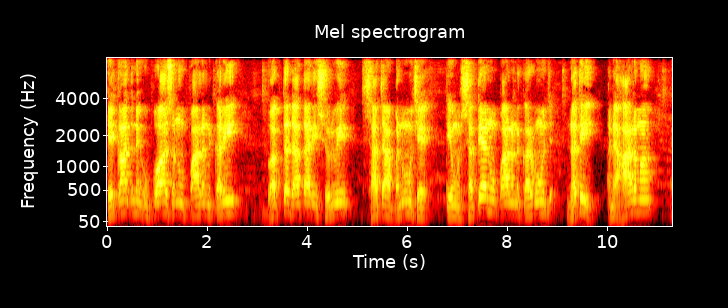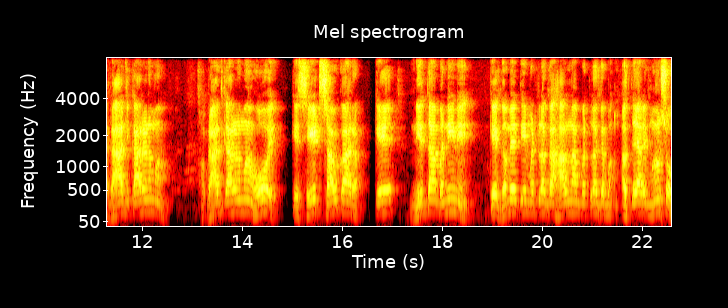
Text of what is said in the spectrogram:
એકાંતને ઉપવાસનું પાલન કરી ભક્ત દાતારી સુરવીર સાચા બનવું છે. તેવું સત્યનું પાલન કરવું જ નથી. અને હાલમાં રાજકારણમાં રાજકારણમાં હોય કે શેઠ સાવકાર કે નેતા બનીને કે ગમે તે મતલબ હાલના મતલબ અત્યારે માણસો,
